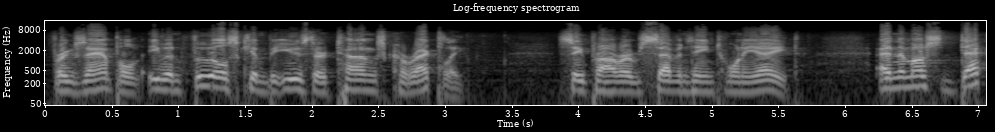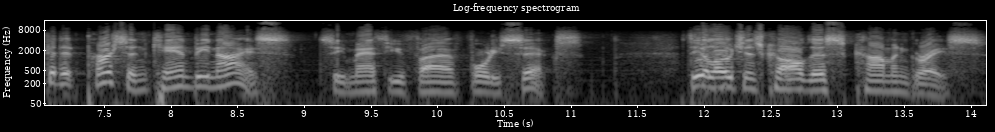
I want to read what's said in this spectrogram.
For example, even fools can use their tongues correctly. See Proverbs 17:28. And the most decadent person can be nice. See Matthew 5:46. Theologians call this common grace.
